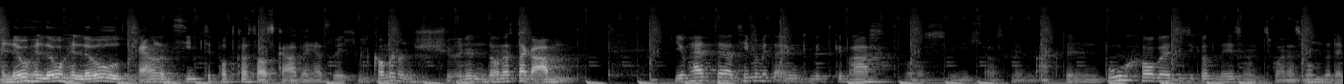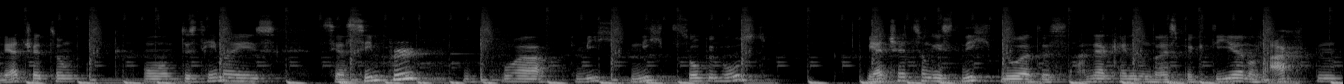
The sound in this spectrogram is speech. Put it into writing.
Hello, hello, hello, 307. Podcast-Ausgabe. Herzlich willkommen und schönen Donnerstagabend. Ich habe heute ein Thema mit mitgebracht, was ich aus meinem aktuellen Buch habe, das ich gerade lese, und zwar das Wunder der Wertschätzung. Und das Thema ist sehr simpel und war für mich nicht so bewusst. Wertschätzung ist nicht nur das Anerkennen und Respektieren und Achten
